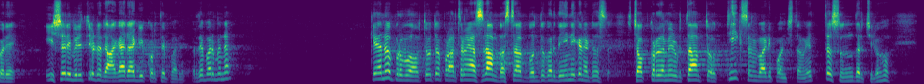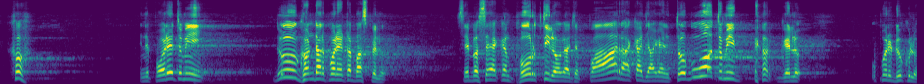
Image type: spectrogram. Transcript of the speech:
করে, ঈশ্বরের বিরুদ্ধে ওটা রাগারাগি করতে পারে। করতে পারবে না? কেন প্রভু? তো তো প্রার্থনায় আসলাম, বাসটা বন্ধ করে দিইনি কেন? একটু স্টপ করে আমি উঠতাম, তো ঠিক সময় বাড়ি পৌঁছতাম। এত সুন্দর ছিল, হো কিন্তু পরে তুমি দু ঘণ্টার পরে একটা বাস পেল। সে বাসে একদম ভর্তি লোক আছে পা রাখা জায়গা তবুও তুমি গেল, উপরে ঢুকলো।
